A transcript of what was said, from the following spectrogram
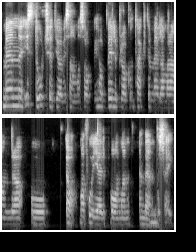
Men i stort sett gör vi samma sak. Vi har väldigt bra kontakter mellan varandra och ja, man får hjälp var man än vänder sig.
